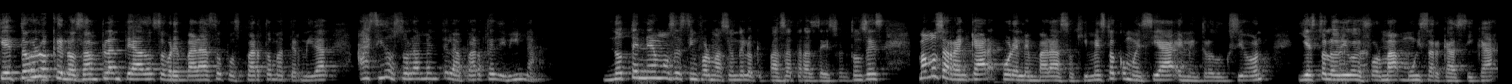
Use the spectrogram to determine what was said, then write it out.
que todo lo que nos han planteado sobre embarazo, posparto, maternidad, ha sido solamente la parte divina no tenemos esta información de lo que pasa atrás de eso. Entonces, vamos a arrancar por el embarazo, Jim. Esto, como decía en la introducción, y esto lo digo de forma muy sarcástica,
